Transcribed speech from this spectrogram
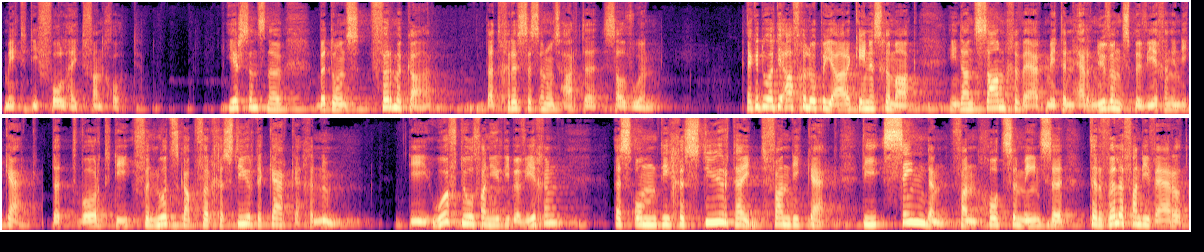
met die volheid van God. Eerstens nou bid ons vir mekaar dat Christus in ons harte sal woon. Ek het oor die afgelope jare kennis gemaak en dan saamgewerk met 'n hernuwingsbeweging in die kerk. Dit word die vennootskap vir gestuurde kerke genoem. Die hoofdoel van hierdie beweging is om die gestuurdheid van die kerk, die sending van God se mense ter wille van die wêreld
